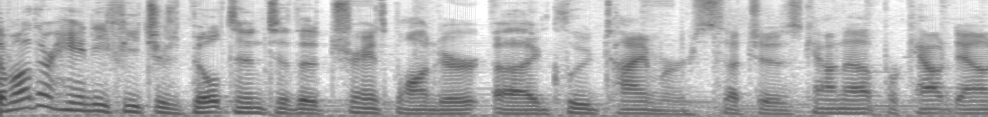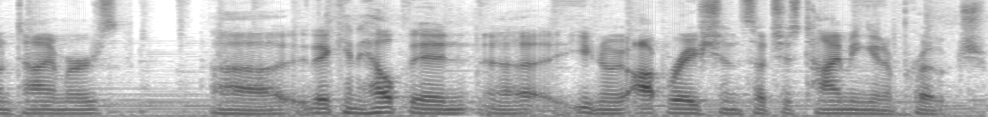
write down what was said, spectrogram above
Some other handy features built into the transponder uh, include timers, such as count up or count down timers. Uh, that can help in uh, you know, operations such as timing and approach.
